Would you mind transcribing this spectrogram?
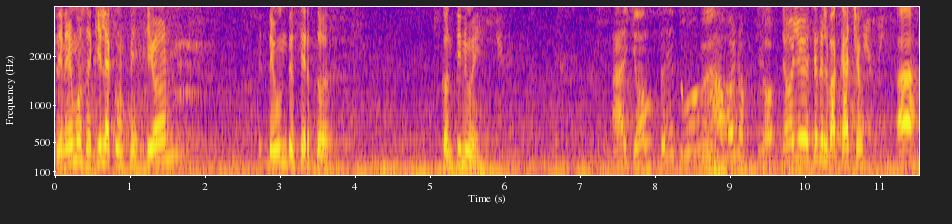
Tenemos aquí la confesión de un desertor. Continúe. Ah, ¿yo? ¿Sí, tú? Pues, ah, bueno. No, yo decía del bacacho. Ah,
